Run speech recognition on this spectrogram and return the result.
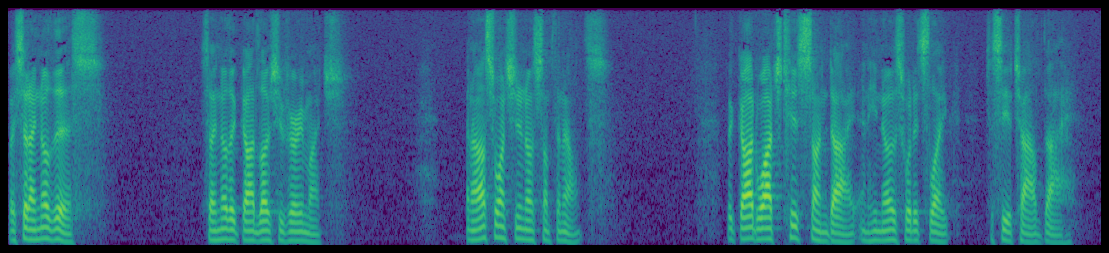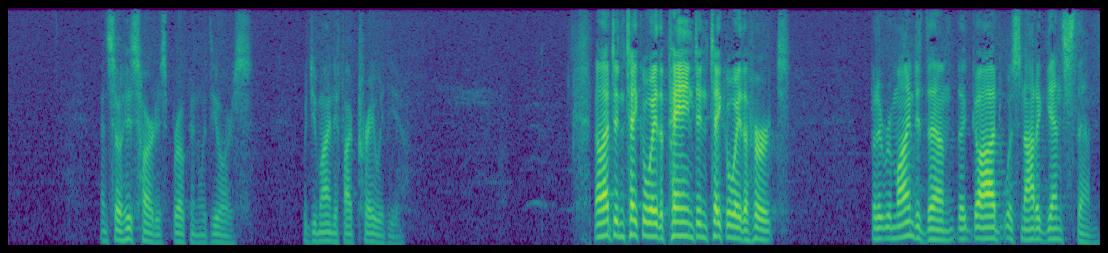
But I said, I know this. So I know that God loves you very much. And I also want you to know something else that God watched his son die, and he knows what it's like to see a child die. And so his heart is broken with yours. Would you mind if I pray with you? Now, that didn't take away the pain, didn't take away the hurt, but it reminded them that God was not against them,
